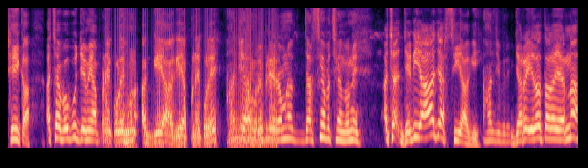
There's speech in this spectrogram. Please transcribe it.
ਠੀਕ ਆ। ਅੱਛਾ ਬੱਬੂ ਜਿਵੇਂ ਆਪਣੇ ਕੋਲੇ ਹੁਣ ਅੱਗੇ ਆ ਗਏ ਆਪਣੇ ਕੋਲੇ। ਹਾਂਜੀ ਹਾਂ ਮੇਰੇ ਵੀਰੇ ਰਮਣ ਜਰਸੀਆਂ ਬੱਚੀਆਂ ਦੋਨੇ। ਅੱਛਾ ਜਿਹੜੀ ਆ ਜਰਸੀ ਆ ਗਈ। ਹਾਂਜੀ ਵੀਰੇ। ਯਾਰ ਇਹਦਾ ਤਾਂ ਯਾਰ ਨਾ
